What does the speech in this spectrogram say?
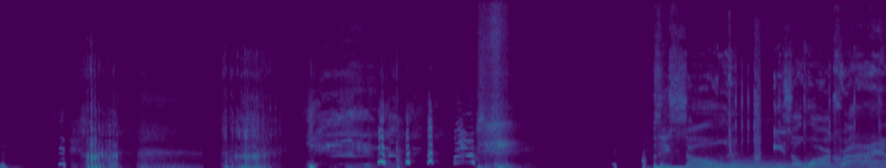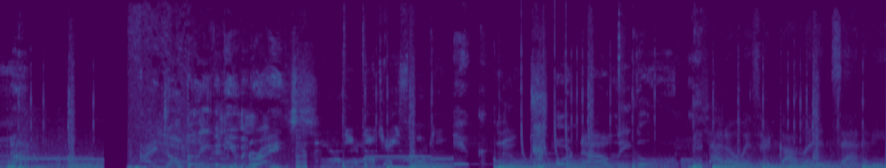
is a war crime. I don't believe in human rights. Nukes are now legal. Shadow Wizard Goblin Insanity.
